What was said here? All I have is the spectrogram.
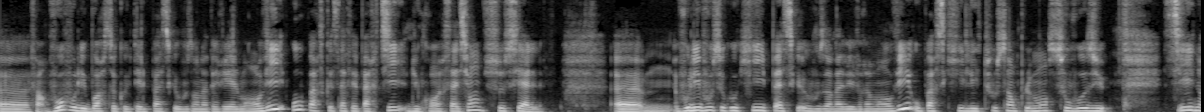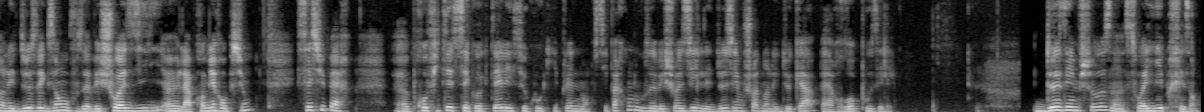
euh, enfin, vous voulez boire ce cocktail parce que vous en avez réellement envie ou parce que ça fait partie d'une conversation sociale? Euh, voulez-vous ce cookie parce que vous en avez vraiment envie ou parce qu'il est tout simplement sous vos yeux? Si dans les deux exemples vous avez choisi euh, la première option, c'est super. profitez de ces cocktails et ce cookie pleinement. Si par contre vous avez choisi les deuxièmes choix dans les deux cas, ben, reposez-les. Deuxième chose, soyez présent.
